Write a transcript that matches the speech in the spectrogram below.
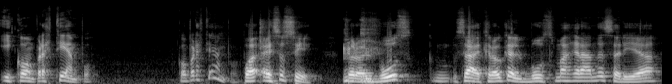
y compras tiempo compras tiempo. Pues eso sí, pero el bus, o sea, creo que el bus más grande sería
